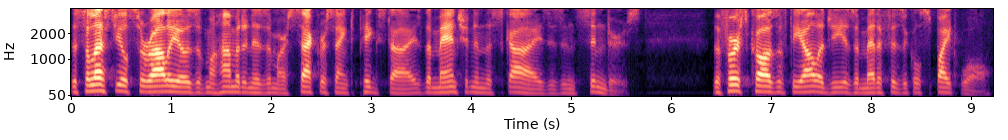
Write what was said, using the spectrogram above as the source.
The celestial seraglios of Mohammedanism are sacrosanct pigsties. The mansion in the skies is in cinders. The first cause of theology is a metaphysical spite wall.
